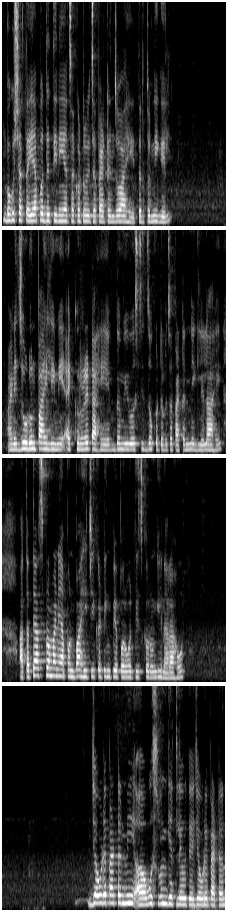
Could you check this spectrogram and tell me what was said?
बघू शकता या पद्धतीने याचा कटोरीचा पॅटर्न जो आहे तर तो निघेल. आणि जोडून पाहिली मी ॲक्युरेट आहे. एकदम व्यवस्थित जो कटोरीचा पॅटर्न निघलेला आहे. आता त्याचप्रमाणे आपण बाहीची कटिंग पेपरवरतीच करून घेणार आहोत. जेवढे पॅटर्न मी उसवून घेतले होते जेवढे पॅटर्न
